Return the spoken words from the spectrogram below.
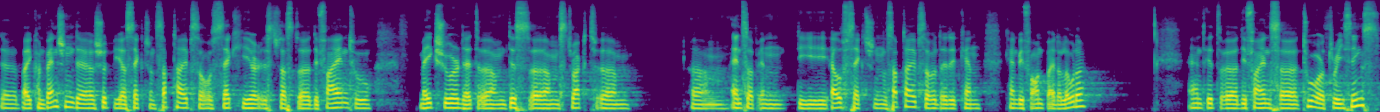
the, by convention, there should be a section subtype. So sec here is just uh, defined to make sure that um, this um, struct um, um, ends up in the ELF section subtype so that it can, can be found by the loader. And it uh, defines uh, two or three things.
